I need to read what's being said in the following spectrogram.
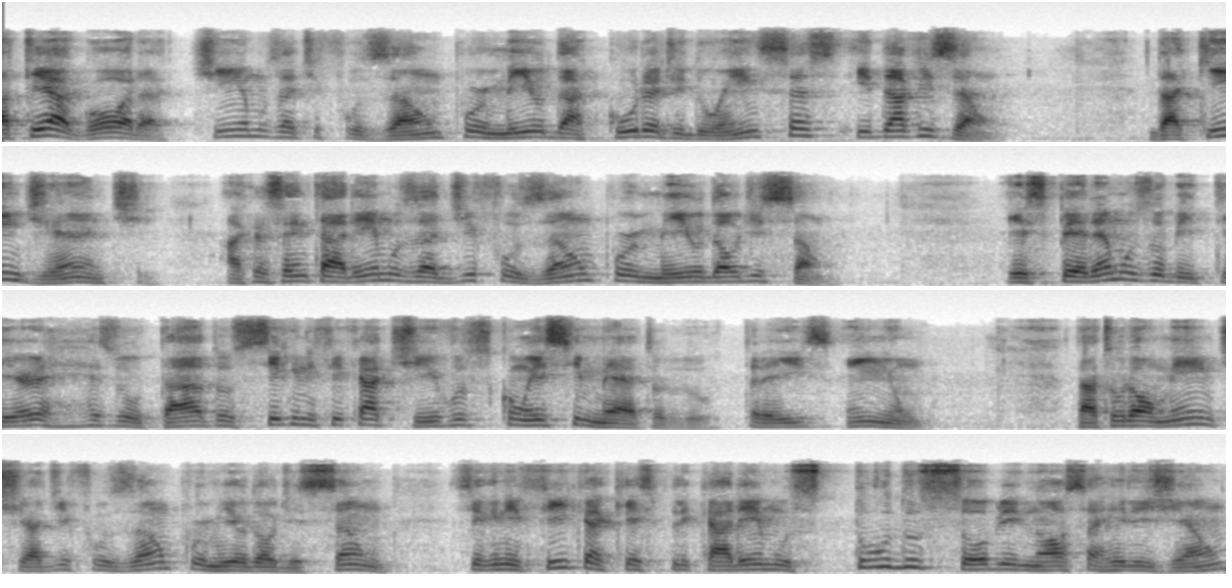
Até agora, tínhamos a difusão por meio da cura de doenças e da visão. Daqui em diante, acrescentaremos a difusão por meio da audição. Esperamos obter resultados significativos com esse método 3 em 1. Naturalmente, a difusão por meio da audição significa que explicaremos tudo sobre nossa religião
